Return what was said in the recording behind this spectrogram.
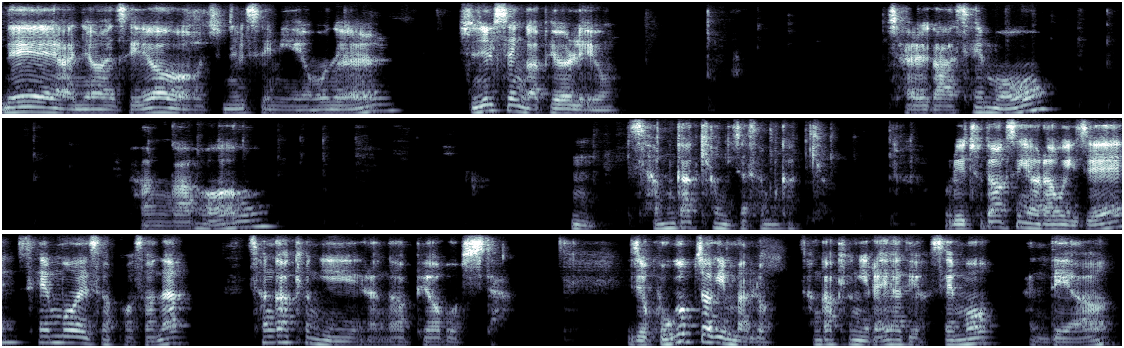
네, 안녕하세요. 준일쌤이에요. 오늘 준일쌤과 배울 내용 잘가 세모 반가워 음, 삼각형이죠, 삼각형. 우리 초등학생 여러분 이제 세모에서 벗어나 삼각형이라는 거 배워봅시다. 이제 고급적인 말로 삼각형이라 해야 돼요. 세모 안 돼요.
